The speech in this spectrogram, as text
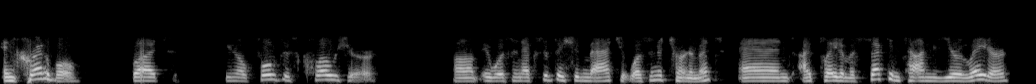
incredible, but, you know, full disclosure, um, it was an exhibition match. It wasn't a tournament. And I played him a second time a year later.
